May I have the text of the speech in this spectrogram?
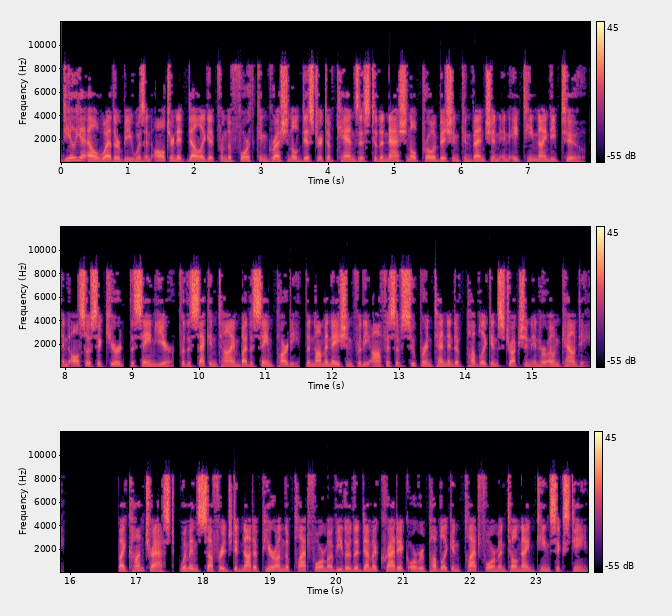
Delia L. Weatherby was an alternate delegate from the 4th Congressional District of Kansas to the National Prohibition Convention in 1892, and also secured, the same year, for the second time by the same party, the nomination for the office of Superintendent of Public Instruction in her own county. By contrast, women's suffrage did not appear on the platform of either the Democratic or Republican platform until 1916.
